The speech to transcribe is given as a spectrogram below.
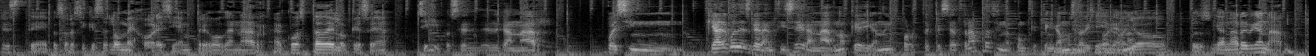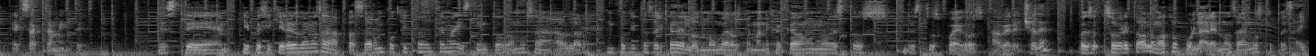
este, pues ahora sí que ser los mejores siempre o ganar a costa de lo que sea. Sí, pues el, el ganar, pues sin que algo les garantice ganar, ¿no? Que digan, no importa que sea trampa, sino con que tengamos la Sí, victoria, no, ¿no? Yo, pues ganar es ganar. Exactamente. Este, y pues si quieres vamos a pasar un poquito a un tema distinto, vamos a hablar un poquito acerca de los números que maneja cada uno de estos, de estos juegos. A ver, échale. Pues sobre todo los más populares, ¿no? Sabemos que pues hay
